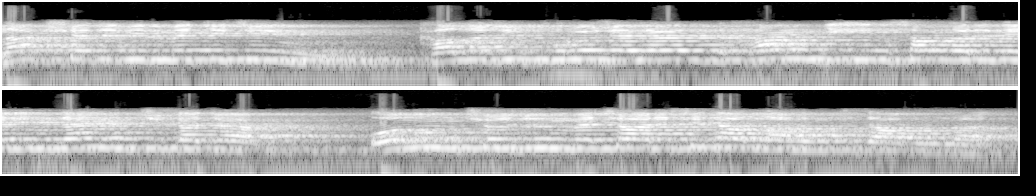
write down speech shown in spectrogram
nakşedebilmek için kalıcı projeler hangi insanların elinden çıkacak? Onun çözüm ve çaresi de Allah'ın kitabında.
